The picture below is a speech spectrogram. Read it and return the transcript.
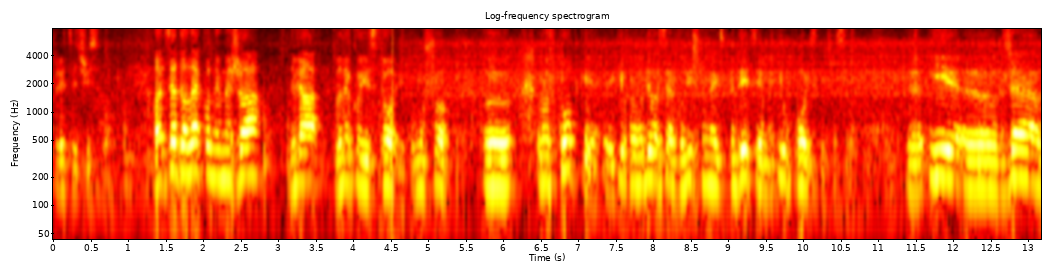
36 років. Але це далеко не межа для великої історії, тому що е, розкопки, які проводилися археологічними експедиціями і в польські часи, е, і е, вже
